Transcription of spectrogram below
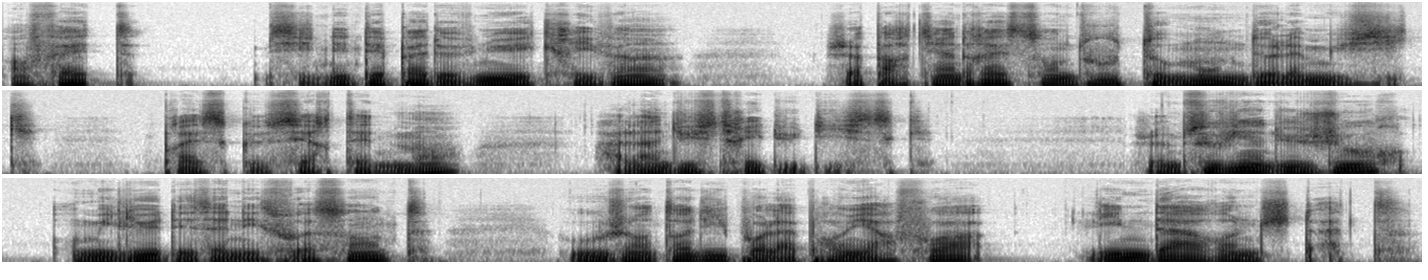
En fait, si je n'étais pas devenu écrivain, j'appartiendrais sans doute au monde de la musique, presque certainement à l'industrie du disque. Je me souviens du jour, au milieu des années 60, où j'entendis pour la première fois Linda Ronstadt.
